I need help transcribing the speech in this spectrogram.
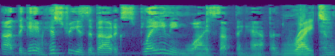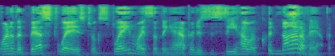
Not the game. History is about explaining why something happened, Right. and one of the best ways to explain why something happened is to see how it could not have happened,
